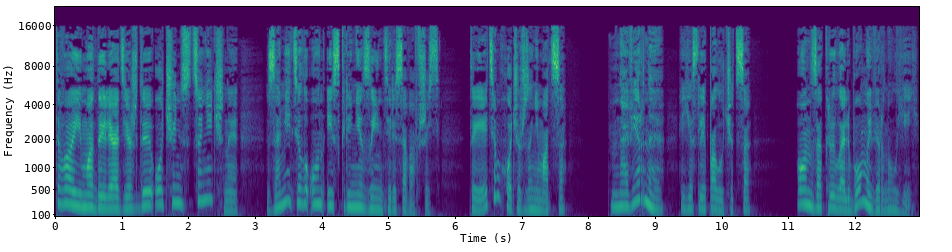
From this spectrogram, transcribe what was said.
«Твои модели одежды очень сценичны», — заметил он, искренне заинтересовавшись. «Ты этим хочешь заниматься?» «Наверное, если получится». Он закрыл альбом и вернул ей.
